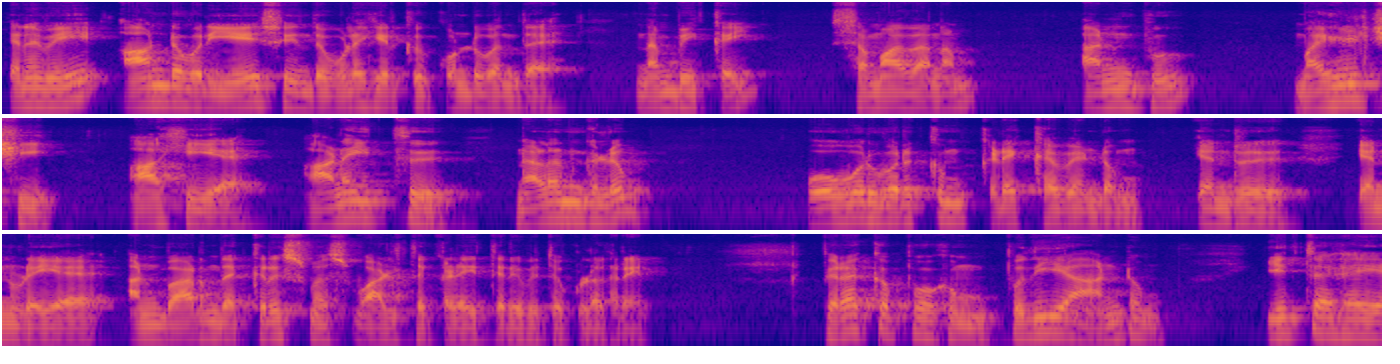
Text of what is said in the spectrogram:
எனவே ஆண்டவர் இயேசு இந்த உலகிற்கு கொண்டு வந்த நம்பிக்கை சமாதானம் அன்பு மகிழ்ச்சி ஆகிய அனைத்து நலன்களும் ஒவ்வொருவருக்கும் கிடைக்க வேண்டும் என்று என்னுடைய அன்பார்ந்த கிறிஸ்மஸ் வாழ்த்துக்களை தெரிவித்துக் கொள்கிறேன். பிறக்கப் போகும் புதிய ஆண்டும் இத்தகைய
